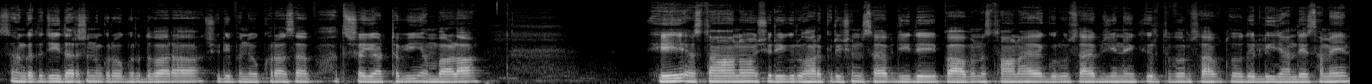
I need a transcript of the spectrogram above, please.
ਸੰਗਤ ਜੀ ਦਰਸ਼ਨ ਕਰੋ ਗੁਰਦੁਆਰਾ, ਸ੍ਰੀ ਪੰਜੋਖਰਾ ਸਾਹਿਬ, ਪਾਤਸ਼ਾਹੀ 8ਵੀਂ ਅੰਬਾਲਾ। ਇਹ ਸਥਾਨ ਸ੍ਰੀ ਗੁਰੂ ਹਰਕ੍ਰਿਸ਼ਨ ਸਾਹਿਬ ਜੀ ਦੇ ਪਾਵਨ ਸਥਾਨ ਹੈ। ਗੁਰੂ ਸਾਹਿਬ ਜੀ ਨੇ ਕੀਰਤਪੁਰ ਸਾਹਿਬ ਤੋਂ ਦਿੱਲੀ ਜਾਂਦੇ ਸਮੇਂ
